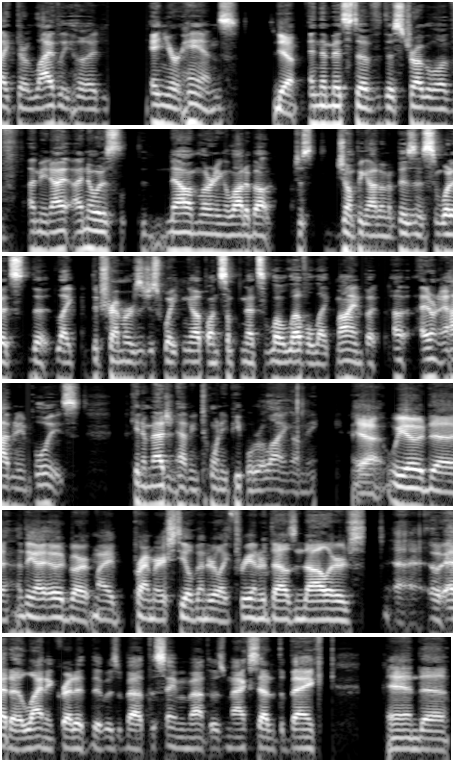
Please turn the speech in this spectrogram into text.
like their livelihood in your hands. Yeah. In the midst of the struggle of, I mean, I, I notice now I'm learning a lot about just jumping out on a business and what it's the like the tremors of just waking up on something that's low level like mine. But uh, I don't have any employees. I can't imagine having 20 people relying on me. Yeah, we owed. Uh, I think I owed our, my primary steel vendor like three hundred thousand uh, dollars. Had a line of credit that was about the same amount that was maxed out at the bank, and uh,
